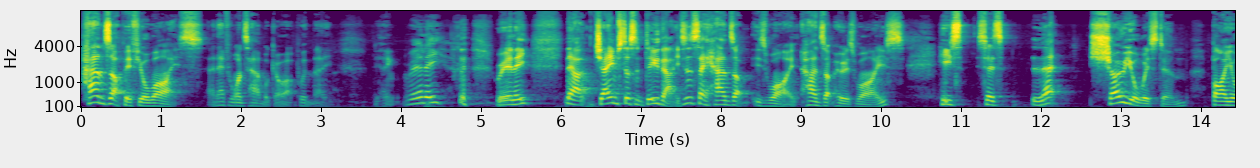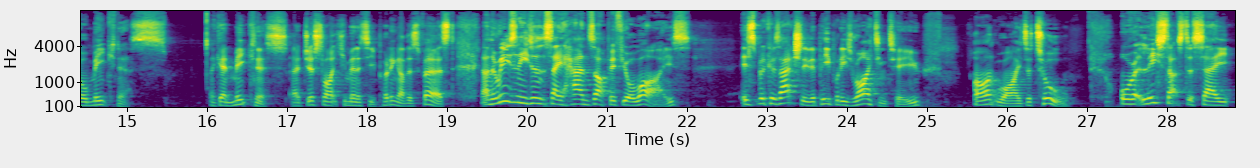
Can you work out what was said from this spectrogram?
Hands up if you're wise. And everyone's hand would go up, wouldn't they? You think, really? really? Now, James doesn't do that. He doesn't say hands up is wise, hands up who is wise. He says, let show your wisdom by your meekness. Again, meekness, uh, just like humility, putting others first. Now, the reason he doesn't say hands up if you're wise is because actually the people he's writing to aren't wise at all. Or at least that's to say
